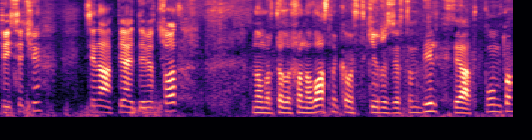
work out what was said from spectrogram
тисячі, ціна 5900, номер телефона власника, ось такий друзі автомобіль, Fiat Punto.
